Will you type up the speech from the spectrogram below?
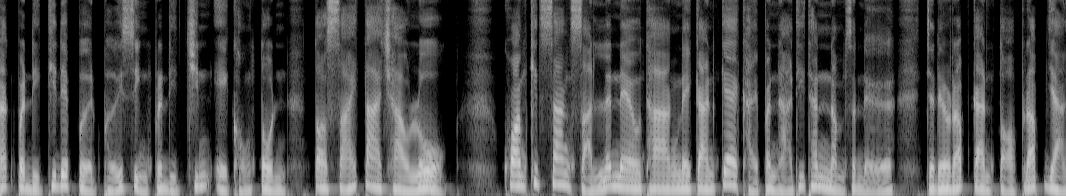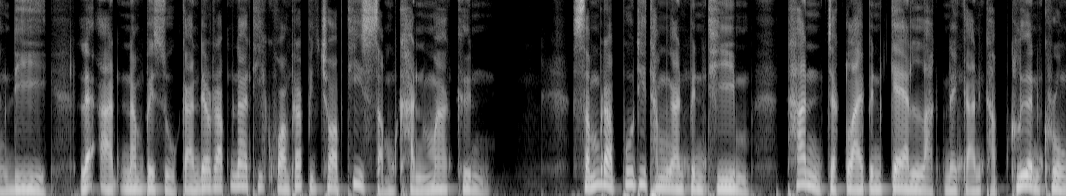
นักประดิษฐ์ที่ได้เปิดเผยสิ่งประดิษฐ์ชิ้นเอกของตน ต่อสายตาชาวโลก ความคิดสร้างสรรค์และแนวทางในการแก้ไขปัญหาที่ท่านนำเสนอ จะได้รับการตอบรับอย่างดี และอาจนำไปสู่การได้รับหน้าที่ความรับผิดชอบที่สำคัญมากขึ้นสำหรับผู้ที่ทำงานเป็นทีม ท่านจะกลายเป็นแกนหลักในการขับเคลื่อนโครง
